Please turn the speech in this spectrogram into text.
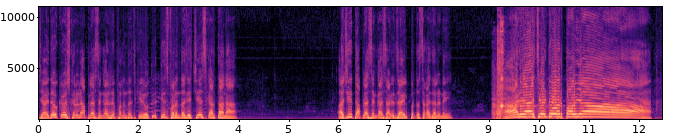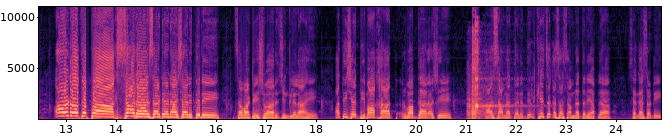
जयदेव केळुसकरांनी आपल्या संघाने फलंदाजी केली होती. तीच फलंदाजी चेस करताना अजित आपल्या संघासाठी जाईल पण तसं काय झालं नाही. आणि या चेंडूवर पाहूया. आउट ऑफ द पार्क सहा धावांसाठी आणि अशा रीतीने चव्हाटेश्वर जिंकलेला आहे. अतिशय दिमाखात रुबाबदार असे हा सामना त्याने दिलखेच कसा सामना त्याने आपल्या संघासाठी.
